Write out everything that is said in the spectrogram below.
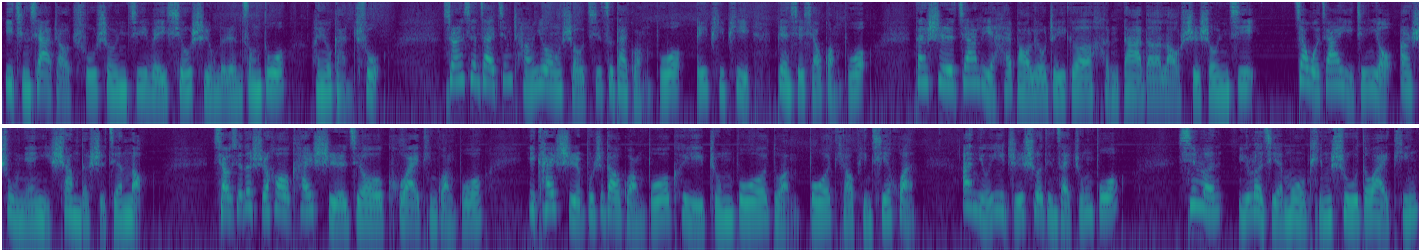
疫情下找出收音机维修使用的人增多，很有感触。虽然现在经常用手机自带广播 APP 便携小广播，但是家里还保留着一个很大的老式收音机，在我家已经有二十五年以上的时间了。小学的时候开始就酷爱听广播，一开始不知道广播可以中波、短波调频切换，按钮一直设定在中波。新闻、娱乐节目、评书都爱听，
